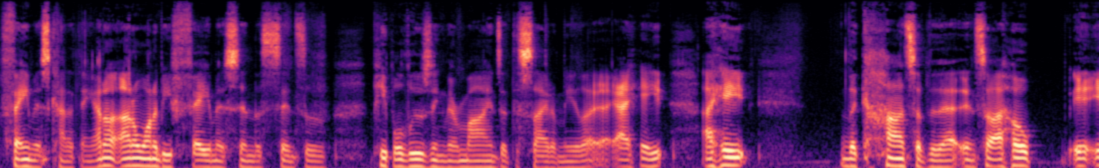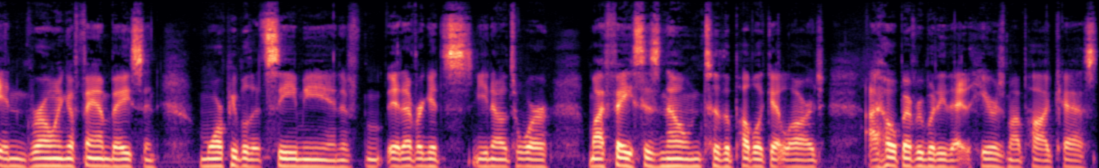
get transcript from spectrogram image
famous kind of thing. I don't I don't want to be famous in the sense of people losing their minds at the sight of me. Like, I hate I hate the concept of that, and so I hope in growing a fan base and more people that see me and if it ever gets you know to where my face is known to the public at large i hope everybody that hears my podcast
